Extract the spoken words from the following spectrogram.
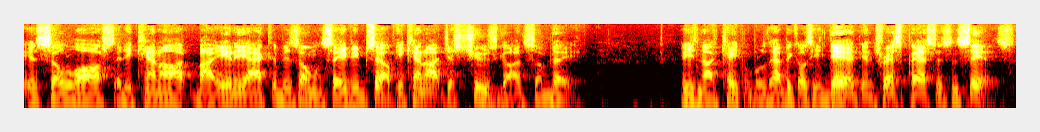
is so lost that he cannot, by any act of his own, save himself. He cannot just choose God someday. He's not capable of that because he's dead in trespasses and sins.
